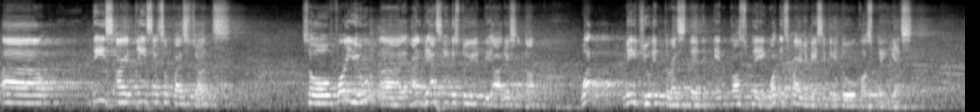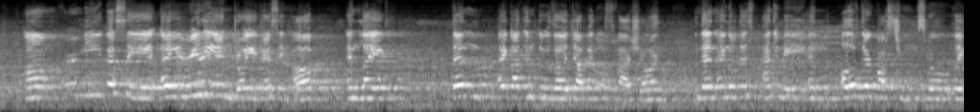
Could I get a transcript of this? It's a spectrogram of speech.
uh, these are three sets of questions. So for you, uh, I'll be asking this to the others, no? What made you interested in cosplaying? What inspired you basically to cosplay? Yes. Um, for me, kasi I really enjoy dressing up and like, then I got into the Japanese fashion. And then I noticed anime and all of their costumes were like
